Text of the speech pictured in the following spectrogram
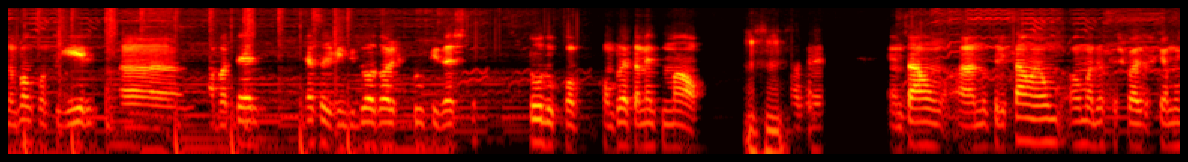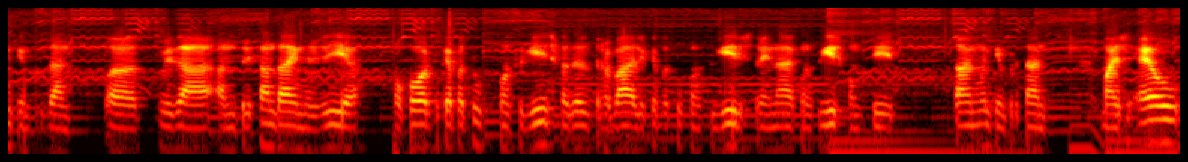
não vão conseguir uh, abater essas 22 horas que tu fizeste tudo com, completamente mal. Uhum. Então, a nutrição é, um, é, uma dessas coisas que é muito importante. Uh, pois a, a nutrição dá energia ao corpo, que é para tu conseguires fazer o trabalho, que é para tu conseguires treinar, conseguires competir. Então é muito importante. Mas eu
